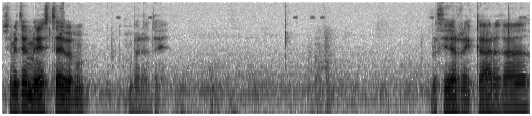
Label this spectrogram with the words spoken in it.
Si meterme este. Espérate. Velocidad de recarga.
